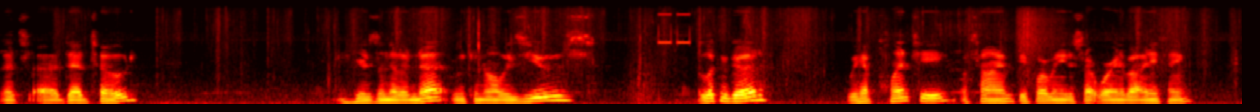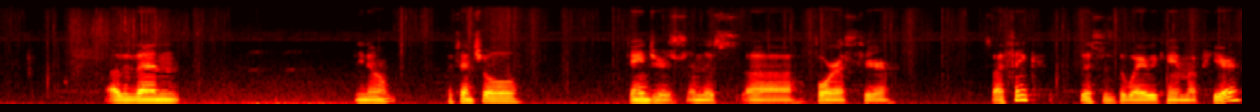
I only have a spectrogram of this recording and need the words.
That's a dead toad. Here's another nut we can always use. Looking good. We have plenty of time before we need to start worrying about anything. Other than, you know, potential dangers in this uh, forest here. So I think this is the way we came up here.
